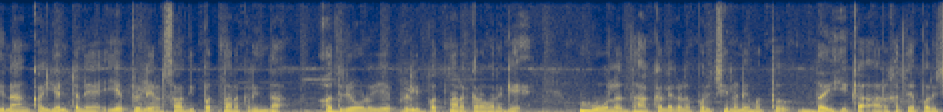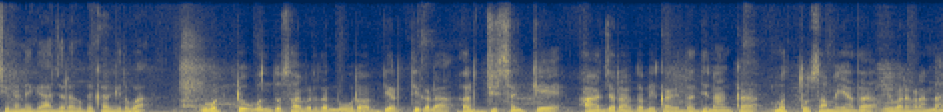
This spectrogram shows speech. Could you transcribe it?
ದಿನಾಂಕ ಎಂಟನೇ ಏಪ್ರಿಲ್ ಎರಡು ಸಾವಿರದ ಇಪ್ಪತ್ತ್ನಾಲ್ಕರಿಂದ ಹದಿನೇಳು ಏಪ್ರಿಲ್ ಇಪ್ಪತ್ತ್ನಾಲ್ಕರವರೆಗೆ ಮೂಲ ದಾಖಲೆಗಳ ಪರಿಶೀಲನೆ ಮತ್ತು ದೈಹಿಕ ಅರ್ಹತೆ ಪರಿಶೀಲನೆಗೆ ಹಾಜರಾಗಬೇಕಾಗಿರುವ ಒಟ್ಟು ಒಂದು ಸಾವಿರದ ನೂರು ಅಭ್ಯರ್ಥಿಗಳ ಅರ್ಜಿ ಸಂಖ್ಯೆ ಹಾಜರಾಗಬೇಕಾಗಿದ್ದ ದಿನಾಂಕ ಮತ್ತು ಸಮಯದ ವಿವರಗಳನ್ನು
